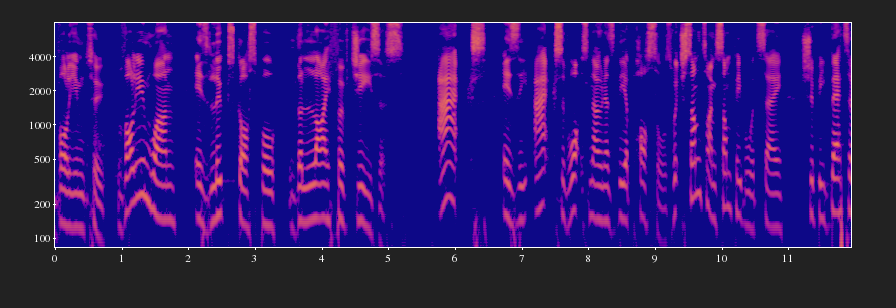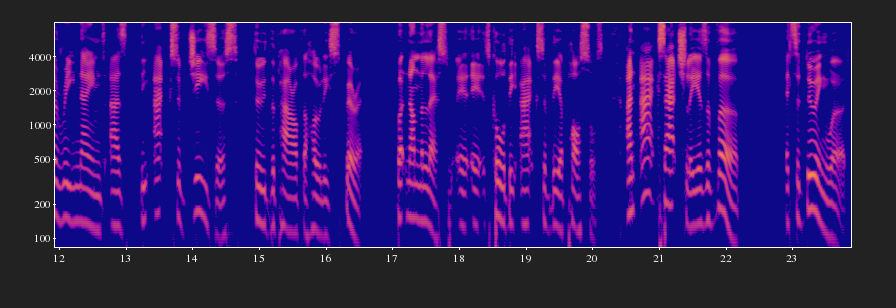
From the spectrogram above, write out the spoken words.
volume two. Volume one is Luke's gospel, the life of Jesus. Acts is the acts of what's known as the apostles, which sometimes some people would say should be better renamed as the acts of Jesus through the power of the Holy Spirit. But nonetheless, it's called the acts of the apostles. And acts actually is a verb, it's a doing word.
